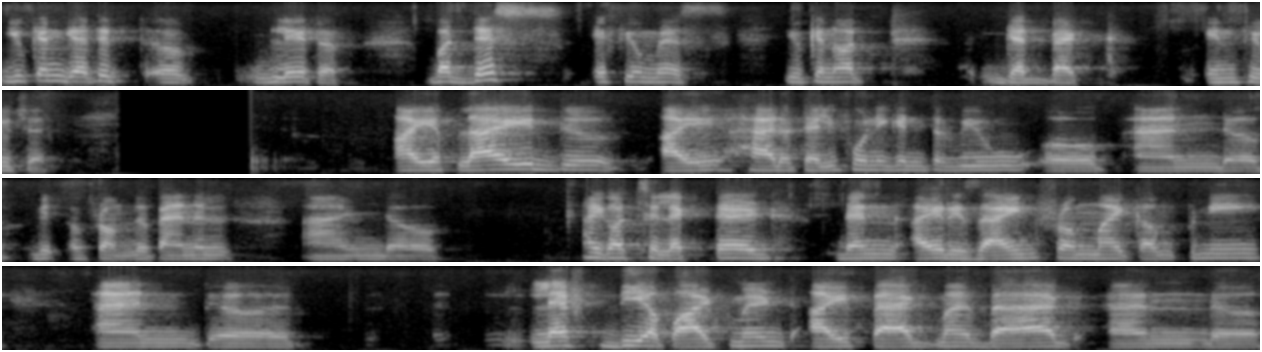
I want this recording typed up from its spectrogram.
you can get it uh, later. But this if you miss you cannot get back in future. I applied uh, i had a telephonic interview uh, and uh, from the panel and uh, i got selected. Then i resigned from my company and uh, left the apartment i packed my bag and uh,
